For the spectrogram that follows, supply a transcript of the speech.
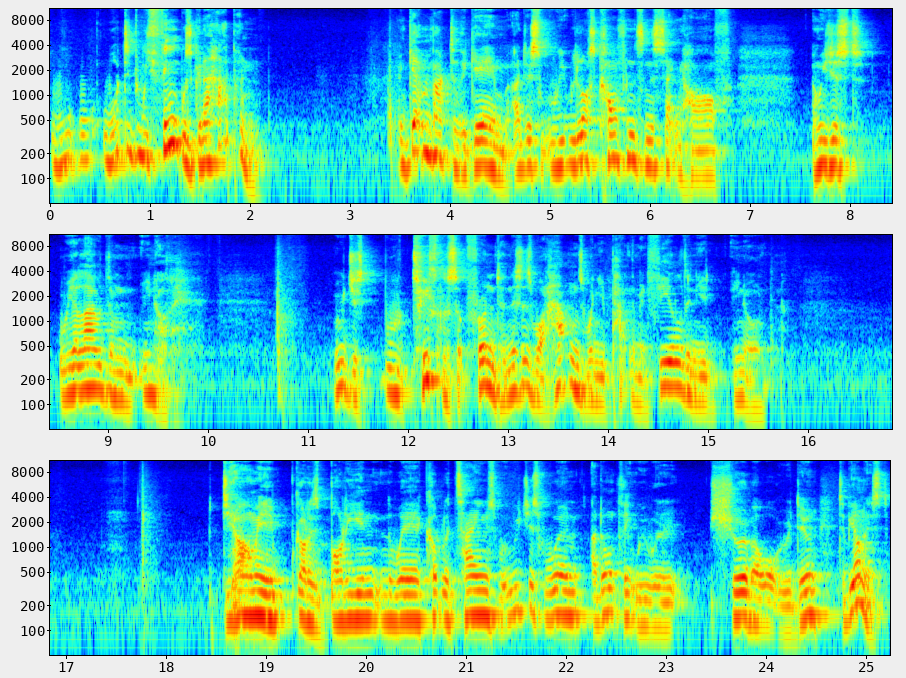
What did we think was going to happen? And getting back to the game, I just we, we lost confidence in the second half, and we just we allowed them, you know, we were just we were toothless up front, and this is what happens when you pack the midfield and you you know Diame got his body in the way a couple of times, but we just weren't. I don't think we were sure about what we were doing. To be honest,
